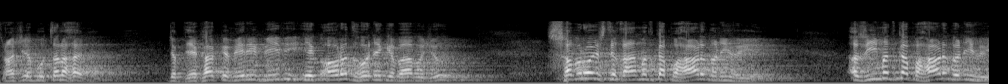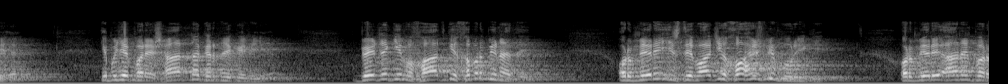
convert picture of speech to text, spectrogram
چنانچہ ابو طلحہ نے جب دیکھا کہ میری بیوی ایک عورت ہونے کے باوجود صبر و استقامت کا پہاڑ بنی ہوئی ہے، عظیمت کا پہاڑ بنی ہوئی ہے کہ مجھے پریشان نہ کرنے کے لیے بیٹے کی وفات کی خبر بھی نہ دے اور میری ازدواجی خواہش بھی پوری کی اور میرے آنے پر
